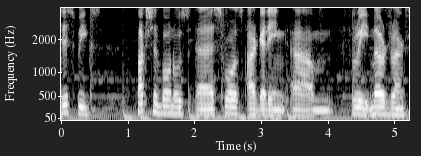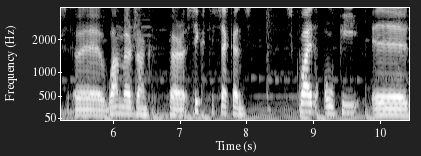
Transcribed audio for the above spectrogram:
this week's faction bonus uh, swords are getting um, free merge ranks uh, one merge rank per 60 seconds. It's quite OP uh, to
